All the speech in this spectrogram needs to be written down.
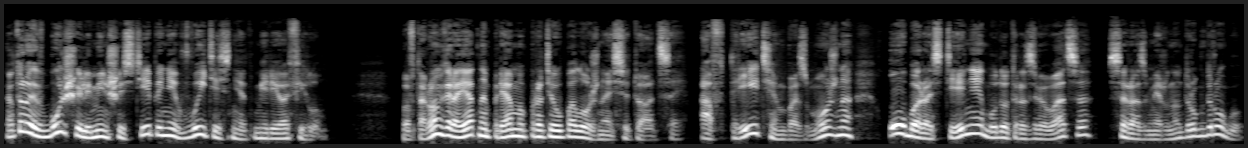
которые в большей или меньшей степени вытеснят мириофилум. Во втором, вероятно, прямо противоположная ситуация. А в третьем, возможно, оба растения будут развиваться соразмерно друг другу.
